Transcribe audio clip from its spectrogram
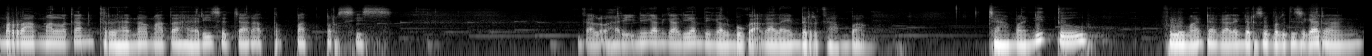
Meramalkan gerhana matahari secara tepat persis. Kalau hari ini kan kalian tinggal buka kalender gampang. Zaman itu belum ada kalender seperti sekarang.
